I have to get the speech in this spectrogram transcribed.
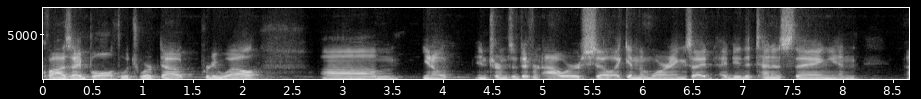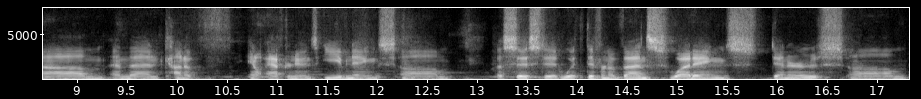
quasi both, which worked out pretty well. Um, you know, in terms of different hours. So like in the mornings, I I do the tennis thing and um, and then kind of you know afternoons, evenings, um, assisted with different events, weddings, dinners, um,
